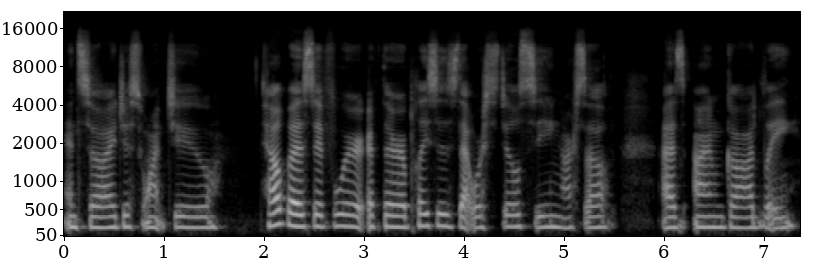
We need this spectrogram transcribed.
And so I just want to help us if we're if there are places that we're still seeing ourselves as ungodly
